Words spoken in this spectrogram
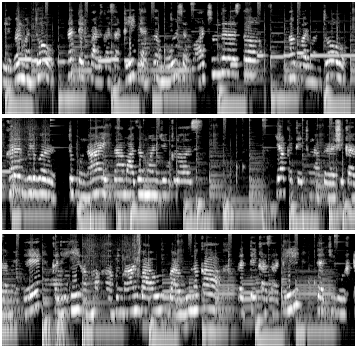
बिरबल म्हणतो. प्रत्येक पालकासाठी त्याचं मूल सर्वात सुंदर असतं. अकबर म्हणतो खरंच बिरबल तू पुन्हा एकदा माझं मन जिंकलंस. या कथेतून आपल्याला शिकायला मिळते. कधीही अभिमान बाळू बाळगू नका. प्रत्येकासाठी त्याची गोष्ट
